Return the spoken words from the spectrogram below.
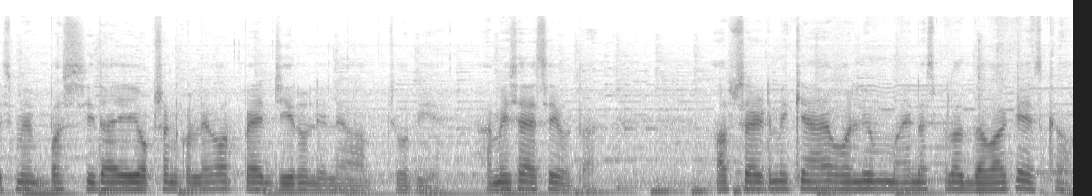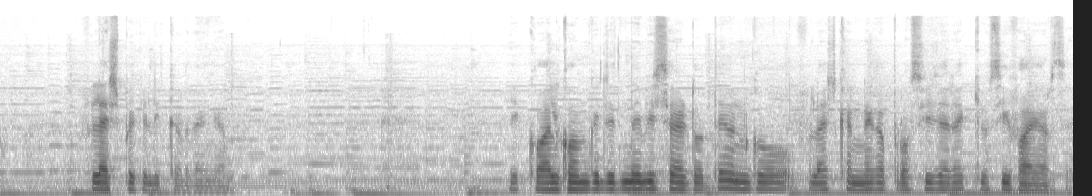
इसमें बस सीधा यही ऑप्शन खोलेगा और पेज ज़ीरो ले लें आप, जो भी है। हमेशा ऐसे ही होता है। अब साइड में क्या है वॉल्यूम माइनस प्लस दबा के इसका फ्लैश पे क्लिक कर देंगे हम। ये कॉलकॉम के जितने भी सेट होते हैं, उनको फ्लैश करने का प्रोसीजर है क्यू सी फायर से।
